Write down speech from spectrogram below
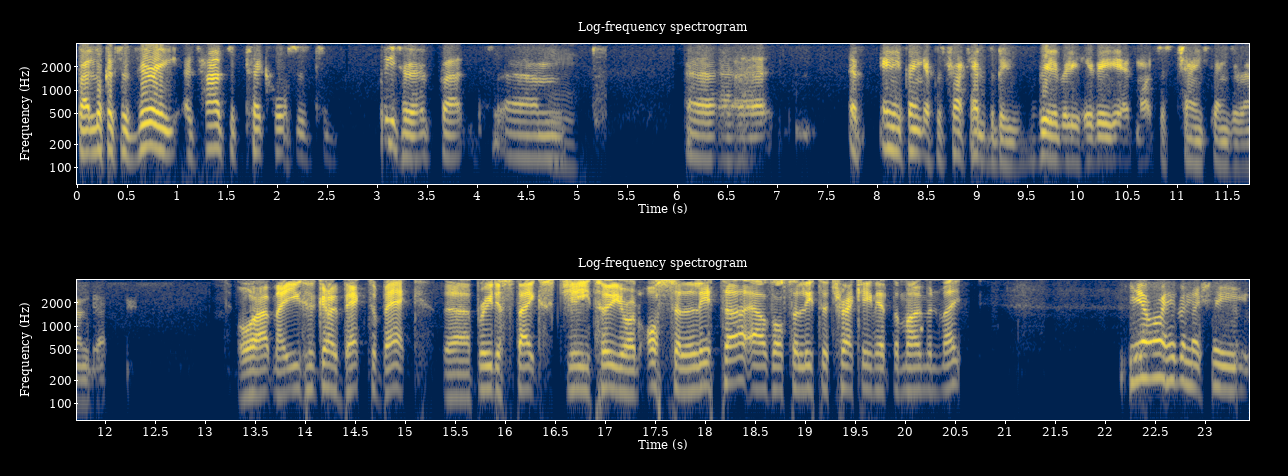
but look, it's a very, it's hard to pick horses to beat her, but um, uh, if anything, if the track had to be really, really heavy, it might just change things around a bit. All right, mate, you could go back to back. The Breeder Stakes G2, you're on Oscilleta. How's Oscilleta tracking at the moment, mate? Yeah, I haven't actually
